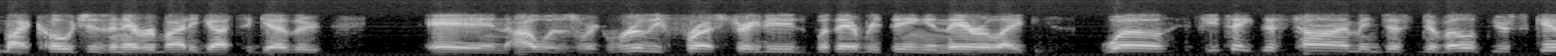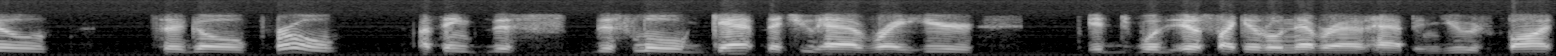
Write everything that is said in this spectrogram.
my coaches and everybody got together, and I was like really frustrated with everything. And they were like, "Well, if you take this time and just develop your skills to go pro, I think this this little gap that you have right here, it was it's like it'll never have happened. You fought.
